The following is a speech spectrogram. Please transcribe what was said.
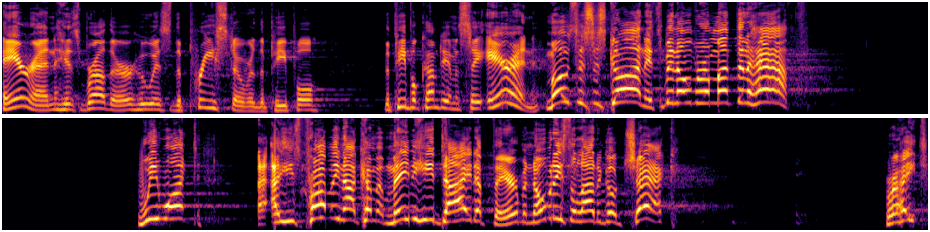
Aaron, his brother, who is the priest over the people, the people come to him and say, Aaron, Moses is gone. It's been over a month and a half. We want He's probably not coming. Maybe he died up there, but nobody's allowed to go check. Right?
